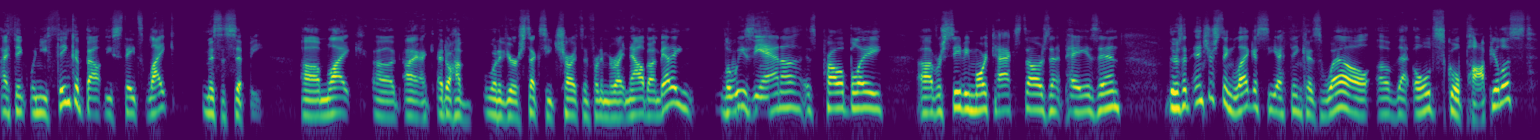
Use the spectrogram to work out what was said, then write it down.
I think when you think about these states like Mississippi, um, like uh, I, I, don't have one of your sexy charts in front of me right now, but I'm betting Louisiana is probably uh, receiving more tax dollars than it pays in. There's an interesting legacy, I think, as well of that old school populist,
